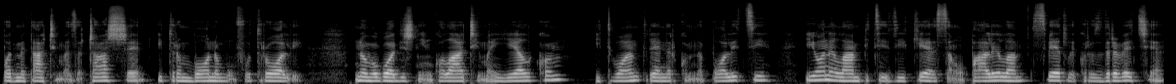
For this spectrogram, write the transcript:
podmetačima za čaše i trombonom u futroli, novogodišnjim kolačima i jelkom i tvojom trenerkom na polici i one lampice iz Ikea sam upalila, svjetle kroz drveće,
